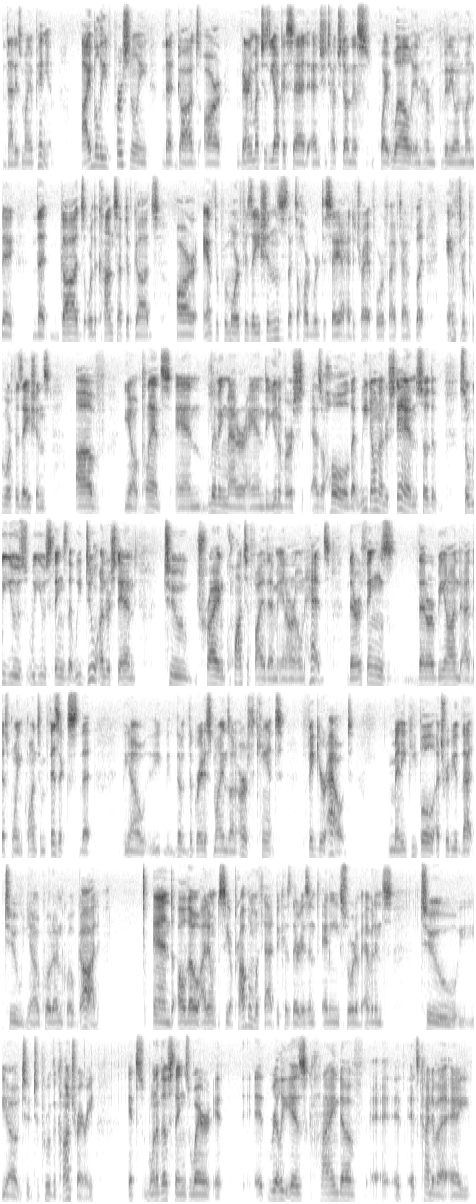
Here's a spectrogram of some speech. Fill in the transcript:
That is my opinion. I believe personally that gods are very much as Yucca said, and she touched on this quite well in her video on Monday, that gods or the concept of gods are anthropomorphizations. That's a hard word to say. I had to try it four or five times, but anthropomorphizations of you know plants and living matter and the universe as a whole that we don't understand so that so we use we use things that we do understand to try and quantify them in our own heads. There are things that are beyond at this point quantum physics that you know the the greatest minds on earth can't figure out. Many people attribute that to, you know, quote unquote God. And although I don't see a problem with that because there isn't any sort of evidence to you know to, to prove the contrary, it's one of those things where it it really is kind of it, it's kind of a, a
